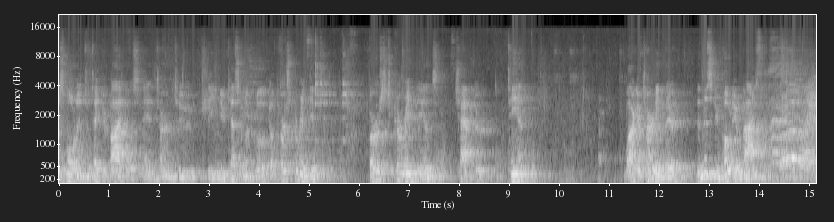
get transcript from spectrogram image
This morning to take your Bibles and turn to the New Testament book of 1 Corinthians. 1 Corinthians chapter 10. While you're turning there, isn't this new podium nice?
